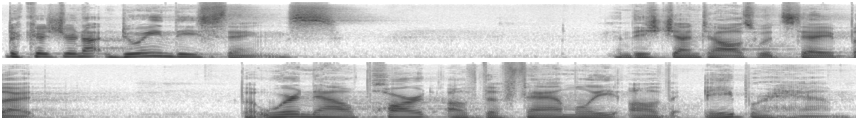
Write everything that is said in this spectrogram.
because you're not doing these things. And these Gentiles would say, But, but we're now part of the family of Abraham.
